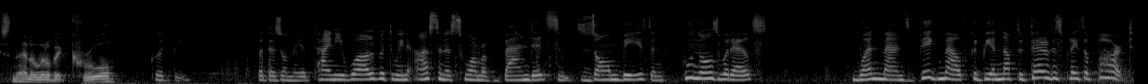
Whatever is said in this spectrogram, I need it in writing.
isn't that a little bit cruel? Could be. But there's only a tiny wall between us and a swarm of bandits and zombies and who knows what else. One man's big mouth could be enough to tear this place apart.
